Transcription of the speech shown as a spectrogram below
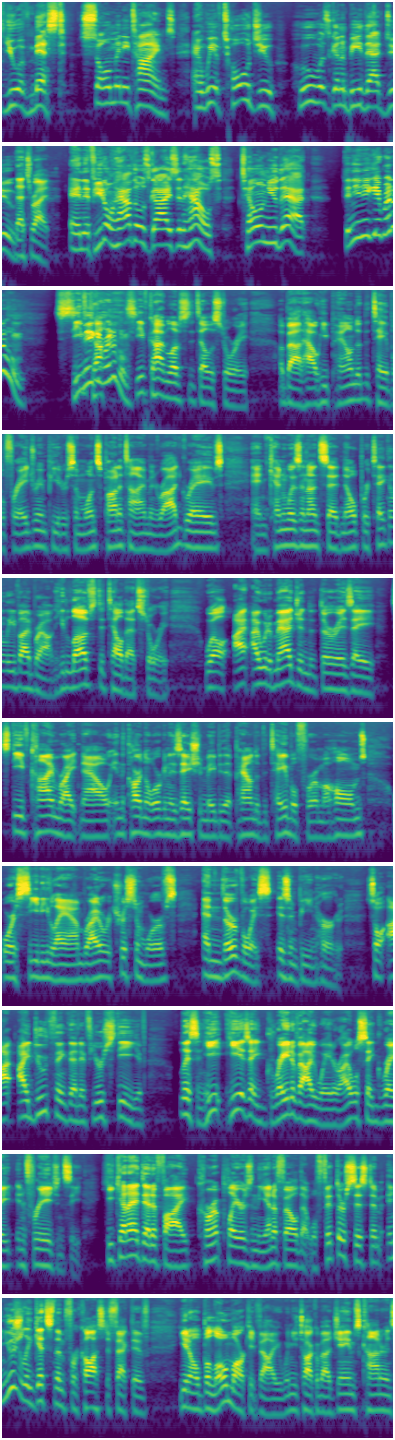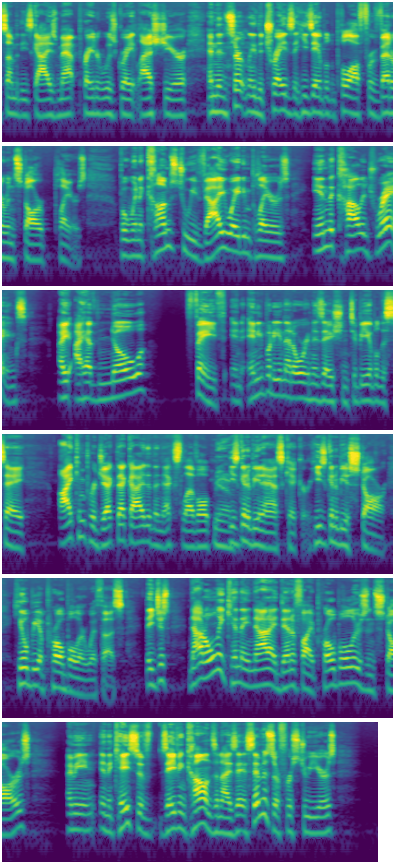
"You have missed so many times, and we have told you who was going to be that dude." That's right. and if you don't have those guys in house telling you that, then you need to get rid of them. Steve You need to get rid of them. Steve Keim loves to tell the story about how he pounded the table for Adrian Peterson once upon a time, and Rod Graves and Ken Whisenhunt said, "Nope, we're taking Levi Brown." He loves to tell that story. Well, I, I would imagine that there is a Steve Keim right now in the Cardinal organization, maybe that pounded the table for a Mahomes or a CeeDee Lamb, right, or Tristan Wirfs, and their voice isn't being heard. So I, I do think that if you're Steve, listen, he he is a great evaluator. I will say great in free agency. He can identify current players in the NFL that will fit their system and usually gets them for cost effective, you know, below market value. When you talk about James Conner and some of these guys, Matt Prater was great last year, and then certainly the trades that he's able to pull off for veteran star players. But when it comes to evaluating players in the college ranks, I, I have no faith in anybody in that organization to be able to say, I can project that guy to the next level. He's going to be an ass kicker. He's going to be a star. He'll be a Pro Bowler with us. They just, not only can they not identify Pro Bowlers and stars, I mean, in the case of Zaven Collins and Isaiah Simmons, their first two years,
